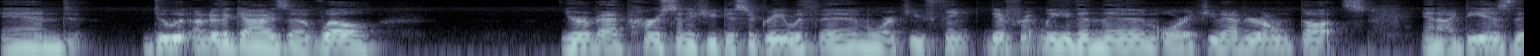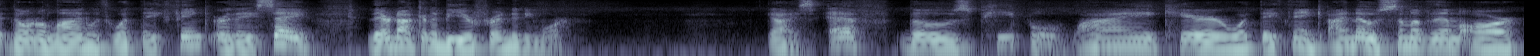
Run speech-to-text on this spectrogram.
and do it under the guise of, well, you're a bad person if you disagree with them, or if you think differently than them, or if you have your own thoughts and ideas that don't align with what they think or they say they're not going to be your friend anymore. Guys, F those people. Why care what they think? I know some of them are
